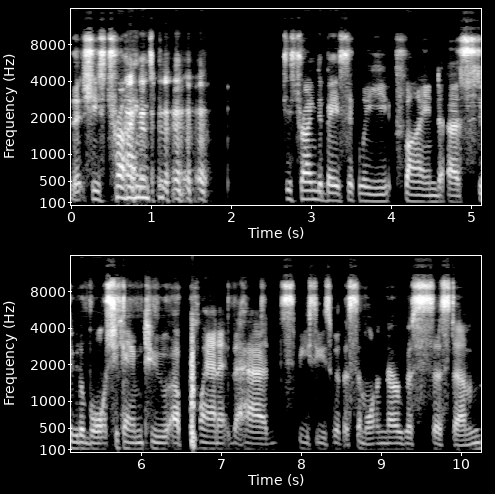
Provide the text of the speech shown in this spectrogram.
that she's trying to she's trying to basically find a suitable she came to a planet that had species with a similar nervous system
